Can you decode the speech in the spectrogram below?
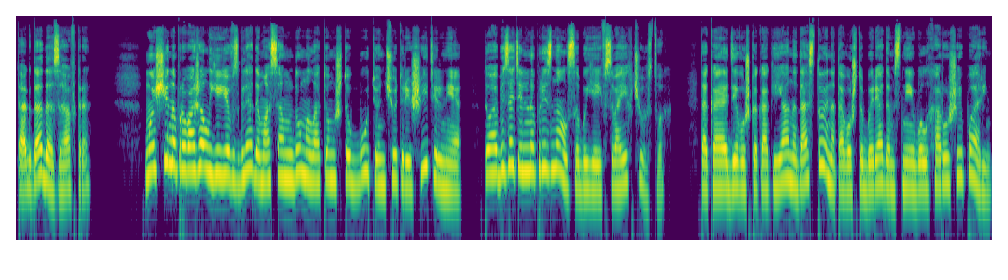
«Тогда до завтра». Мужчина провожал ее взглядом, а сам думал о том, что, будь он чуть решительнее, то обязательно признался бы ей в своих чувствах. Такая девушка, как Яна, достойна того, чтобы рядом с ней был хороший парень,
